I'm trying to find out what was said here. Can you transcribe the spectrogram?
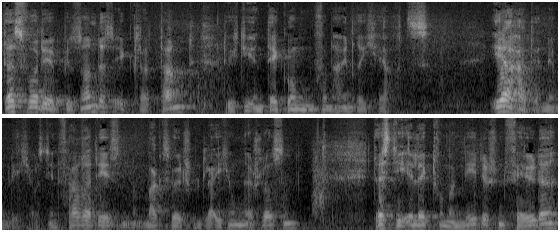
Das wurde besonders eklatant durch die Entdeckungen von Heinrich Hertz. Er hatte nämlich aus den Faradayschen und Maxwell'schen Gleichungen erschlossen, dass die elektromagnetischen Felder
